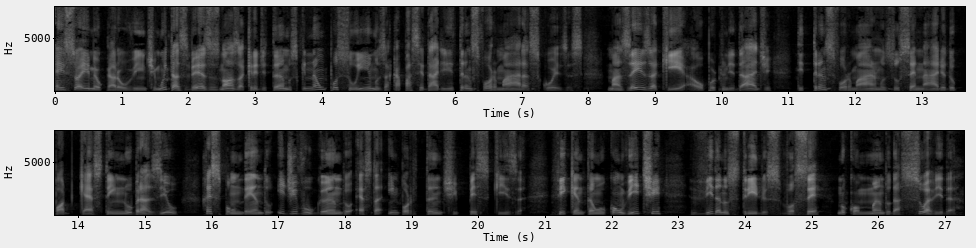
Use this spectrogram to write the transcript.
É isso aí, meu caro ouvinte. Muitas vezes nós acreditamos que não possuímos a capacidade de transformar as coisas. Mas eis aqui a oportunidade de transformarmos o cenário do podcasting no Brasil, respondendo e divulgando esta importante pesquisa. Fica então o convite: Vida nos Trilhos, você no comando da sua vida.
